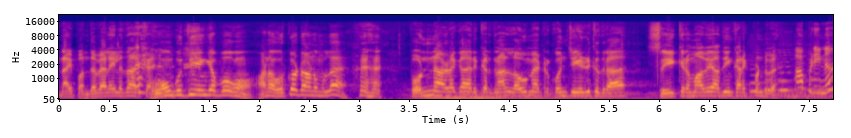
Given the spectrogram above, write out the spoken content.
நான் இப்ப அந்த வேலையில தான் இருக்கேன். உன் புத்தி எங்க போகும்? ஆனா ஒர்க் அவுட் ஆகணும்ல? பொண்ணு அழகா இருக்கிறதுனால லவ் மேட்டர் கொஞ்சம் இழுக்குதுடா. சீக்கிரமாவே அதையும் கரெக்ட் பண்ணுவேன். அப்படின்னா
